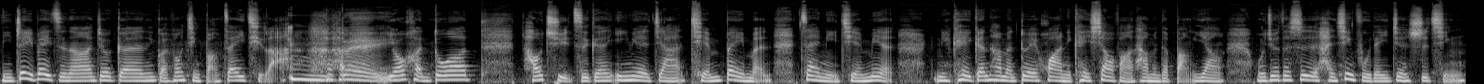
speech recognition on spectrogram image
你这一辈子呢，就跟管风琴绑在一起啦。嗯，对，有很多好曲子跟音乐家前辈们在你前面，你可以跟他们对话，你可以效仿他们的榜样，我觉得是很幸福的一件事情。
